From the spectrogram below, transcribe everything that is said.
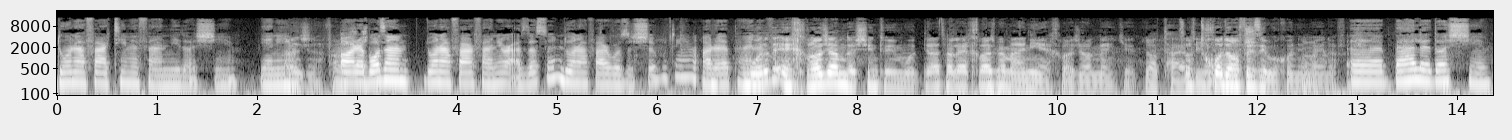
دو نفر تیم فنی داشتیم. یعنی. آره بازم دو نفر فنی رو از دست دادیم دو نفر گذاشته بودیم. آره پنج مورد نفر. اخراج هم داشتین توی این مدت. حالا اخراج به معنی اخراج حالا نه که خداحافظی بکنیم این نفر. اه، بله داشتیم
